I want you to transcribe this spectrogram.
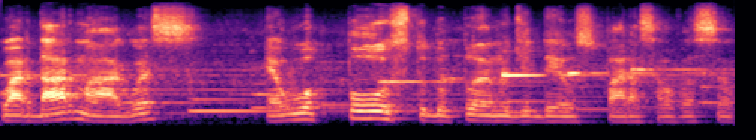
Guardar mágoas é o oposto do plano de Deus para a salvação.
